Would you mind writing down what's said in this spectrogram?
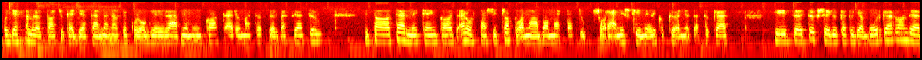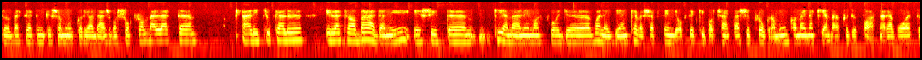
hogy ezt előtt tartjuk egyértelműen az ökológiai lábnyomunkat, erről már többször beszéltünk. Itt a termékeink az elosztási csatornában megtettük során is kímélik a környezetüket. Hisz többségüket ugye Burgerland, erről beszéltünk is a múltkori adásban Sopron mellett állítjuk elő, illetve a bádeni, és itt kiemelném azt, hogy van egy ilyen kevesebb széndiokszid kibocsátási programunk, amelynek kiemelkedő partnere volt,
